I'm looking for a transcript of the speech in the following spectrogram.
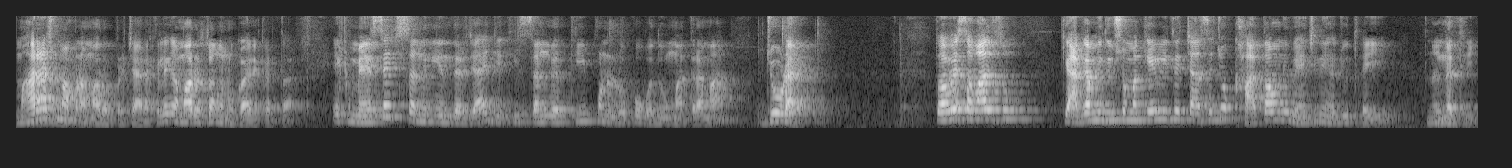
મહારાષ્ટ્રમાં પણ અમારો પ્રચારક એટલે કે અમારો સંઘનો કાર્યકર્તા. એક મેસેજ સંઘની અંદર જાય જેથી સંઘથી પણ લોકો વધુ માત્રામાં જોડાય. તો હવે સવાલ શું? કે આગામી દિવસોમાં કેવી રીતે ચાલશે? જો ખાતાઓની વહેંચણી હજુ થઈ નથી.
